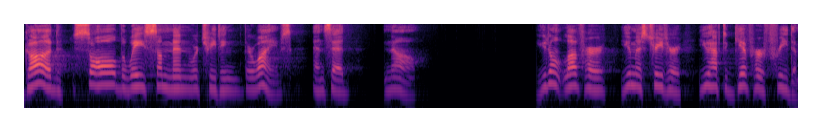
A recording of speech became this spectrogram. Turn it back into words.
God saw the way some men were treating their wives and said, No, you don't love her, you mistreat her, you have to give her freedom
